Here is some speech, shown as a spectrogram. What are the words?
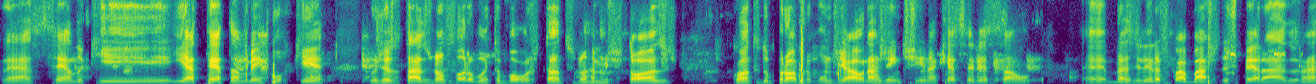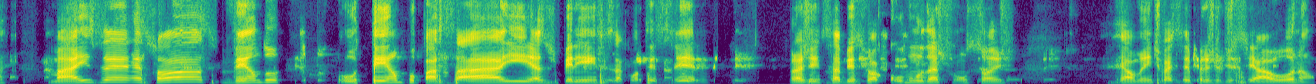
né? sendo que. E até também porque os resultados não foram muito bons, tanto no amistosos quanto do próprio Mundial na Argentina, que a seleção é, brasileira ficou abaixo do esperado, né? Mas é, é só vendo o tempo passar e as experiências acontecerem para a gente saber se o acúmulo das funções realmente vai ser prejudicial ou não.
